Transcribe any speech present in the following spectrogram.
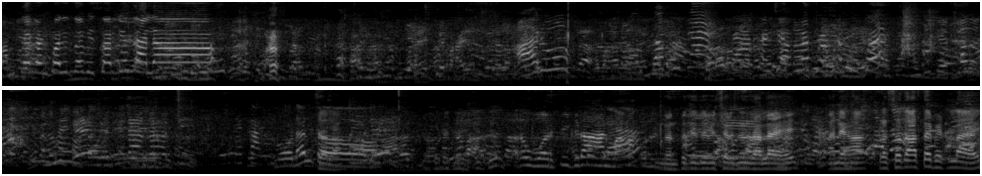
आमच्या गणपतीचं विसर्जन झालं. आरू गणपतीचं विसर्जन झालं आहे आणि हा प्रसाद आता भेटला आहे.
